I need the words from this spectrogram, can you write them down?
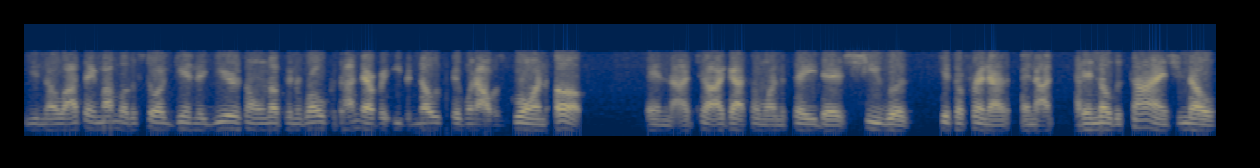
You know, I think my mother started getting the years on up in the road because I never even noticed it when I was growing up. And I tell I got someone to say that she was schizophrenic, and I I didn't know the signs. You know,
